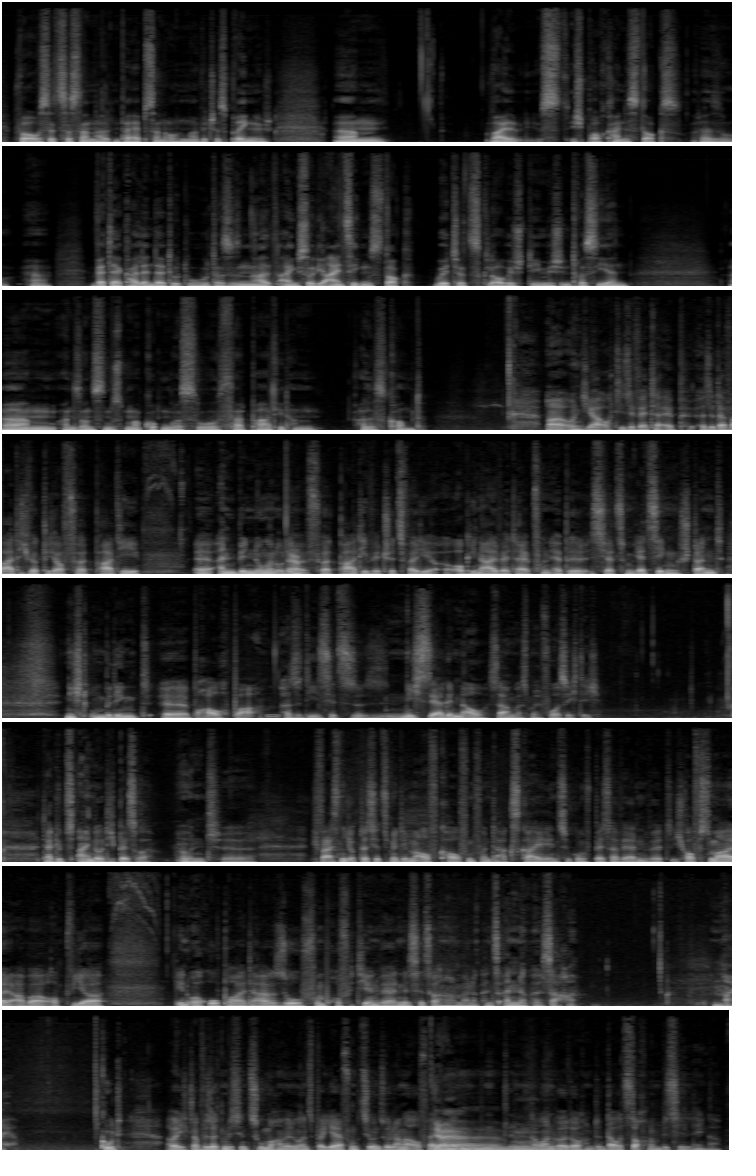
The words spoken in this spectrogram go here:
Voraussetzt, dass dann halt ein paar Apps dann auch nochmal Widgets bringen. Ähm, weil ich brauche keine Stocks oder so. Ja. Wetter, Kalender, To-Do, das sind halt eigentlich so die einzigen Stock-Widgets, glaube ich, die mich interessieren. Ähm, ansonsten muss man mal gucken, was so Third Party dann alles kommt. Und ja, auch diese Wetter-App, also da warte ich wirklich auf Third-Party. Äh, Anbindungen oder ja. Third-Party-Widgets, weil die Original-Wetter-App von Apple ist ja zum jetzigen Stand nicht unbedingt äh, brauchbar. Also die ist jetzt nicht sehr genau, sagen wir es mal vorsichtig. Da gibt's eindeutig bessere. Mhm. Und äh, ich weiß nicht, ob das jetzt mit dem Aufkaufen von Dark Sky in Zukunft besser werden wird. Ich hoffe es mal, aber ob wir in Europa da so von profitieren werden, ist jetzt auch nochmal eine ganz andere Sache. Naja. Gut. Aber ich glaube, wir sollten ein bisschen zumachen. Wenn wir uns bei jeder Funktion so lange aufhalten, ja, dann, dann dauern wir doch, dann dauert es doch noch ein bisschen länger.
